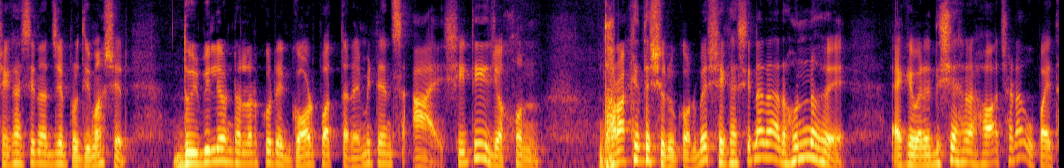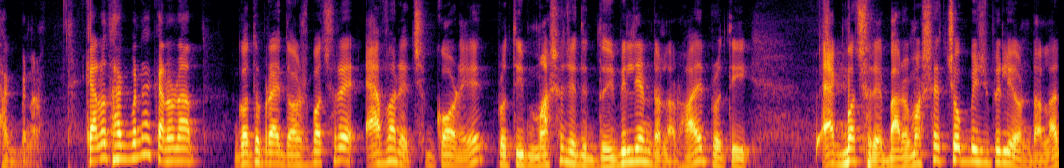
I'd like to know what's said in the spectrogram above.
শেখ হাসিনার যে প্রতি মাসের দুই বিলিয়ন ডলার করে গড় পত্তা রেমিটেন্স আয়, সেটি যখন ধরা খেতে শুরু করবে শেখ হাসিনার আর হন্য হয়ে একেবারে দিশেহারা হওয়া ছাড়া উপায় থাকবে না। কেন থাকবে না? কেননা গত প্রায় দশ বছরে অ্যাভারেজ গড়ে প্রতি মাসে যদি দুই বিলিয়ন ডলার হয়, প্রতি এক বছরে বারো মাসে চব্বিশ বিলিয়ন ডলার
